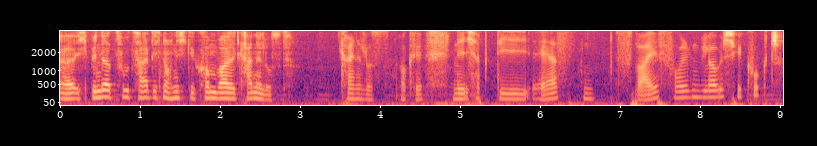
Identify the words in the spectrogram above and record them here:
Äh, ich bin dazu zeitlich noch nicht gekommen, weil keine Lust. Keine Lust, okay. Nee, ich habe die ersten zwei Folgen, glaube ich, geguckt.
